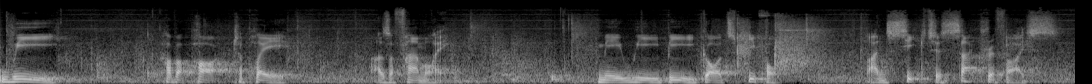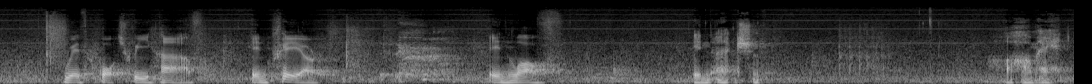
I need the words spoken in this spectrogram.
We have a part to play as a family. May we be God's people and seek to sacrifice with what we have in prayer in love, in action. Amen.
